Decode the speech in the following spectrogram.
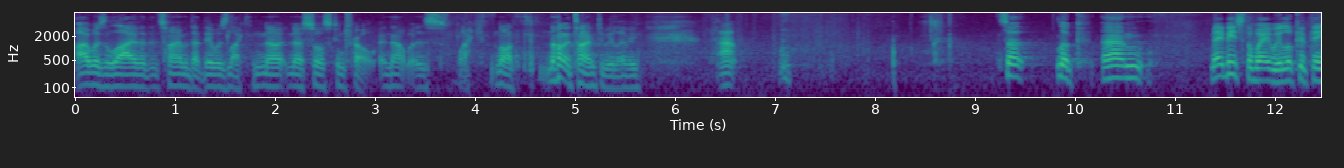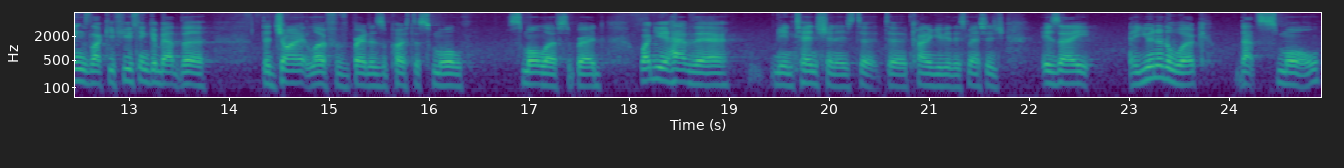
I was alive at the time that there was like no, no source control, and that was like not, not a time to be living. Uh, so, look, um, maybe it's the way we look at things. Like, if you think about the, the giant loaf of bread as opposed to small small loaves of bread. What you have there, the intention is to, to kind of give you this message, is a, a unit of work that's small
